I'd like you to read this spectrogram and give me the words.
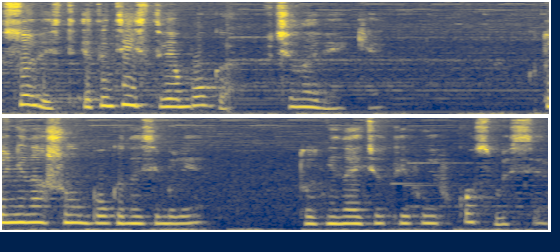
Совесть – это действие Бога в человеке. Кто не нашел Бога на земле, тот не найдет его и в космосе.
